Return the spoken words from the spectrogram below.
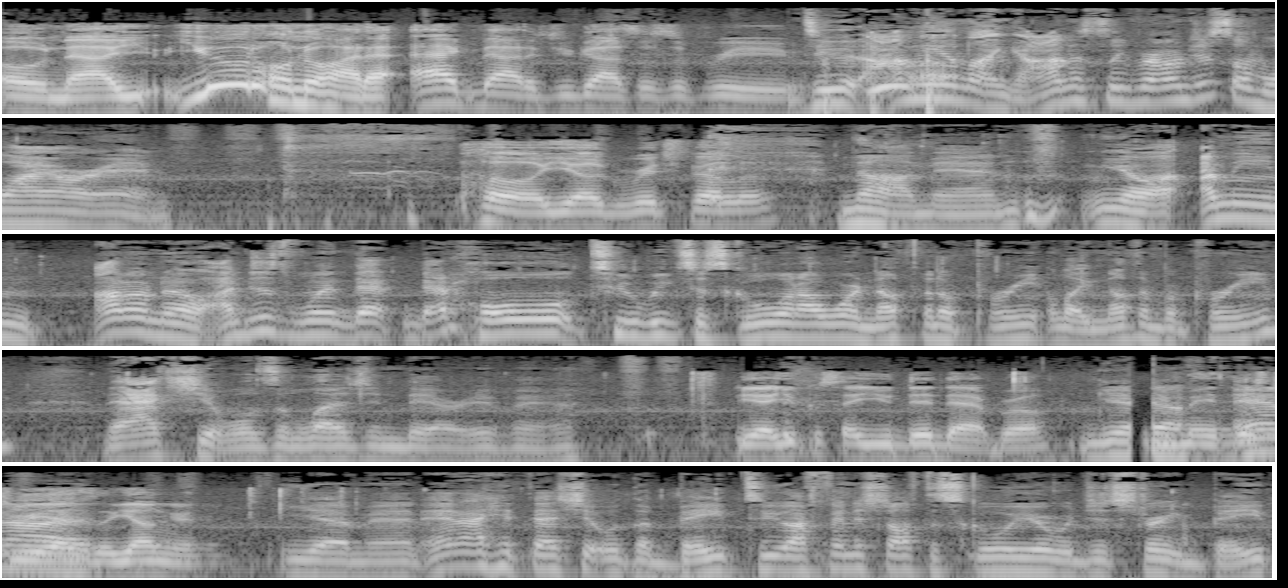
Oh, now you you don't know how to act now that you got so supreme, Dude, I mean, like honestly, bro, I'm just a YRN. Oh, young rich fella. Nah, man. You know, I mean, I don't know. I just went that that whole two weeks of school and I wore nothing but preem, like nothing but preem. That shit was legendary, man. Yeah, you could say you did that, bro. Yeah, You made history I- as a youngin. Yeah, man. And I hit that shit with the bape too. I finished off the school year with just straight bape.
